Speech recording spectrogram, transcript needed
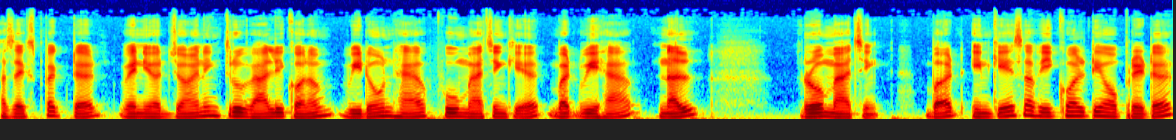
as expected when you are joining through value column we don't have foo matching here but we have null row matching. But in case of equality operator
